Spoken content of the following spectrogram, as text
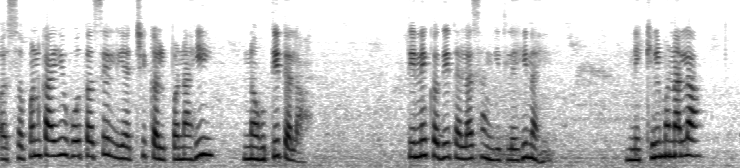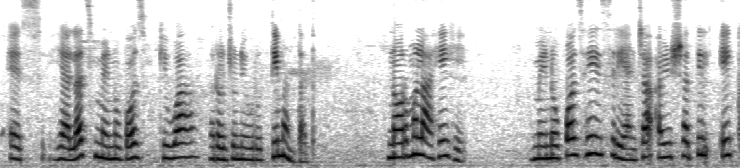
असं पण काही होत असेल याची कल्पनाही नव्हती त्याला. तिने कधी त्याला सांगितलेही नाही. निखिल म्हणाला एस यालाच मेनोपॉज किंवा रजुनिवृत्ती म्हणतात. नॉर्मल आहे हे. मेनोपॉज हे स्त्रियांच्या आयुष्यातील एक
